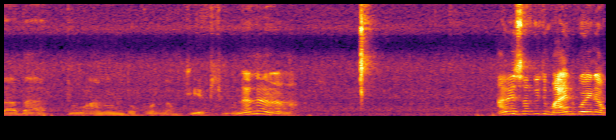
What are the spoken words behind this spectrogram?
দাদা, একটু আনন্দ করলাম, কি একটু না না না না। আমি সব কিছু মাইন্ড করি না।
